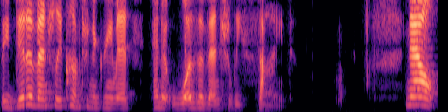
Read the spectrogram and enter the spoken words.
they did eventually come to an agreement and it was eventually signed. Now,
